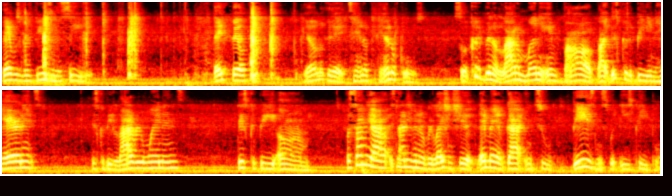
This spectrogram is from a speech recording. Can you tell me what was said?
They was refusing to see it. They felt it. Y'all look at that. Ten of Pentacles. So it could have been a lot of money involved. Like this could be inheritance. This could be lottery winnings. This could be, um, for some of y'all, it's not even a relationship. They may have got into business with these people.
